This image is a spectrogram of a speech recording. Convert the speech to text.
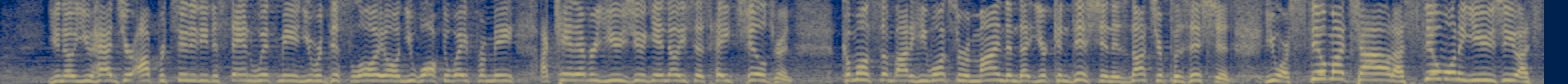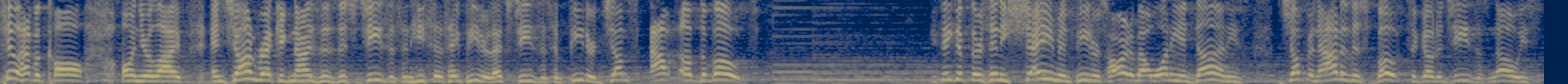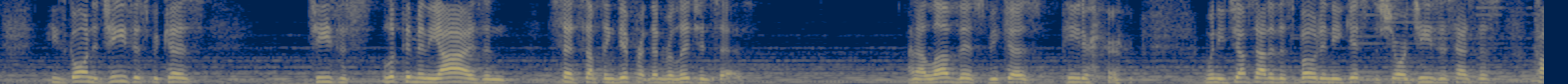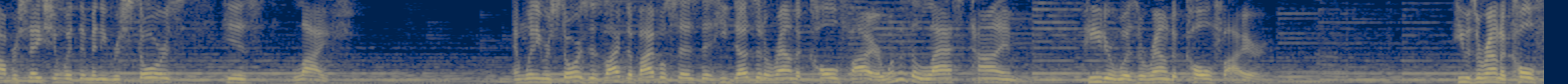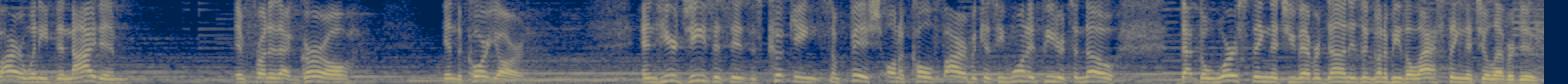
You know, you had your opportunity to stand with me and you were disloyal and you walked away from me. I can't ever use you again. No, he says, Hey, children, come on, somebody. He wants to remind them that your condition is not your position. You are still my child. I still want to use you. I still have a call on your life. And John recognizes it's Jesus and he says, Hey, Peter, that's Jesus. And Peter jumps out of the boat. You think if there's any shame in Peter's heart about what he had done, he's jumping out of this boat to go to Jesus. No, he's, he's going to Jesus because Jesus looked him in the eyes and said something different than religion says. And I love this because Peter, when he jumps out of this boat and he gets to shore, Jesus has this conversation with him and he restores his life. And when he restores his life, the Bible says that he does it around a coal fire. When was the last time Peter was around a coal fire? He was around a coal fire when he denied him in front of that girl in the courtyard. And here Jesus is, is cooking some fish on a coal fire because he wanted Peter to know that the worst thing that you've ever done isn't going to be the last thing that you'll ever do.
